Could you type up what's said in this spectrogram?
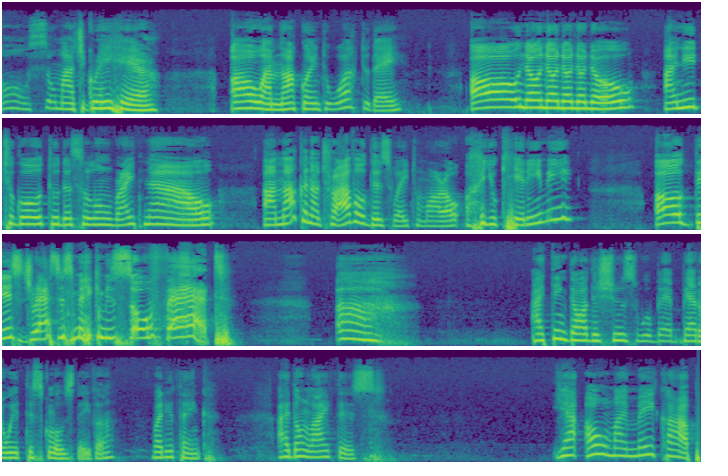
Oh, so much gray hair. Oh, I'm not going to work today. Oh, no, no, no, no, no. I need to go to the salon right now. I'm not going to travel this way tomorrow. Are you kidding me? Oh, these dresses make me so fat. Uh, I think the other shoes will be better with this clothes, Deva. What do you think? I don't like this. Yeah, oh, my makeup.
